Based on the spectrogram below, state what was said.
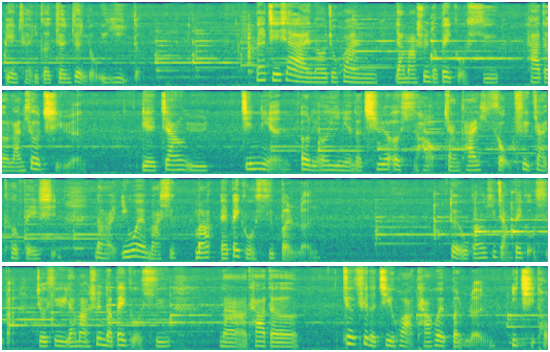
变成一个真正有意义的。那接下来呢，就换亚马逊的贝佐斯，他的蓝色起源也将于今年二零二一年的七月二十号展开首次载客飞行。那因为马斯马诶贝佐斯本人，对我刚刚是讲贝佐斯吧，就是亚马逊的贝佐斯，那他的。这次的计划他会本人一起同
